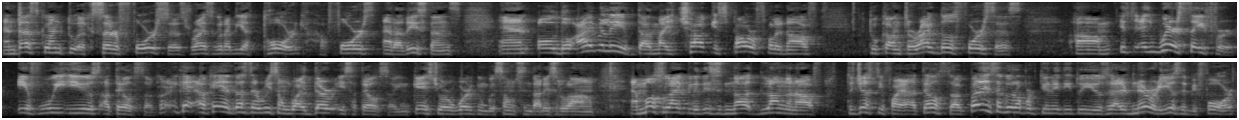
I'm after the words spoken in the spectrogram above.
and that's going to exert forces, right? It's going to be a torque, a force at a distance. And although I believe that my chuck is powerful enough to counteract those forces, um, it's, it, we're safer if we use a tailstock. Okay, okay, and that's the reason why there is a tailstock, in case you're working with something that is long. And most likely this is not long enough to justify a tailstock, but it's a good opportunity to use it. I've never used it before,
